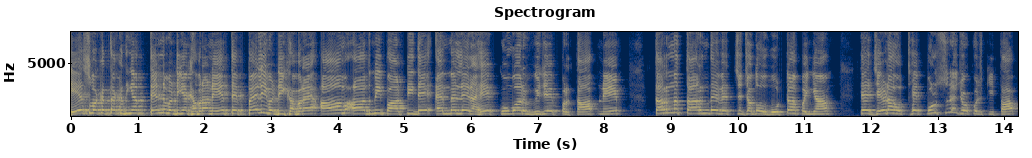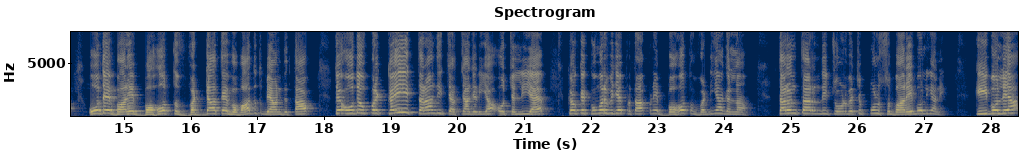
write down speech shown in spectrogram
ਇਸ ਵਕਤ ਤੱਕ ਦੀਆਂ ਤਿੰਨ ਵੱਡੀਆਂ ਖਬਰਾਂ ਨੇ ਤੇ ਪਹਿਲੀ ਵੱਡੀ ਖਬਰ ਹੈ, ਆਮ ਆਦਮੀ ਪਾਰਟੀ ਦੇ ਐਮਐਲਏ ਰਹੇ ਕੁੰਵਰ ਵਿਜੇ ਪ੍ਰਤਾਪ ਨੇ ਤਰਨ ਤਾਰਨ ਦੇ ਵਿੱਚ ਜਦੋਂ ਵੋਟਾਂ ਪਈਆਂ ਤੇ ਜਿਹੜਾ ਉੱਥੇ ਪੁਲਿਸ ਨੇ ਜੋ ਕੁਝ ਕੀਤਾ, ਉਹਦੇ ਬਾਰੇ ਬਹੁਤ ਵੱਡਾ ਤੇ ਵਿਵਾਦਤ ਬਿਆਨ ਦਿੱਤਾ ਤੇ ਉਹਦੇ ਉੱਪਰ ਕਈ ਤਰ੍ਹਾਂ ਦੀ ਚਰਚਾ ਜਿਹੜੀ ਆ, ਉਹ ਚੱਲੀ ਹੈ ਕਿਉਂਕਿ ਕੁੰਵਰ ਵਿਜੇ ਪ੍ਰਤਾਪ ਨੇ ਬਹੁਤ ਵੱਡੀਆਂ ਗੱਲਾਂ ਤਰਨ ਤਾਰਨ ਦੀ ਚੋਣ ਵਿੱਚ ਪੁਲਿਸ ਬਾਰੇ ਬੋਲੀਆਂ ਨੇ। ਕੀ ਬੋਲਿਆ?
